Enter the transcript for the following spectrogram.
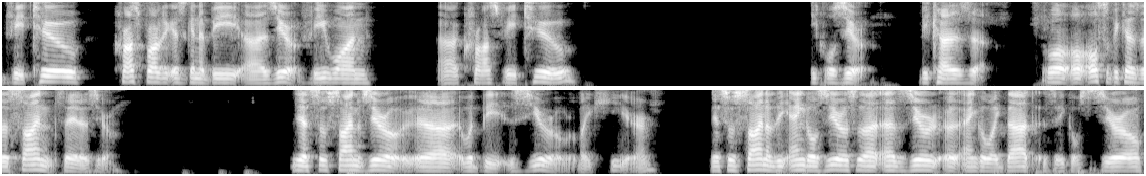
V2, cross product is going to be uh, 0. V1 uh, cross V2 equals 0. Because, uh, well, also because the sine theta is 0. Yeah, so sine of 0 uh, would be 0, like here. Yeah, so sine of the angle zero, so that as zero uh, angle like that is equals to zero,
